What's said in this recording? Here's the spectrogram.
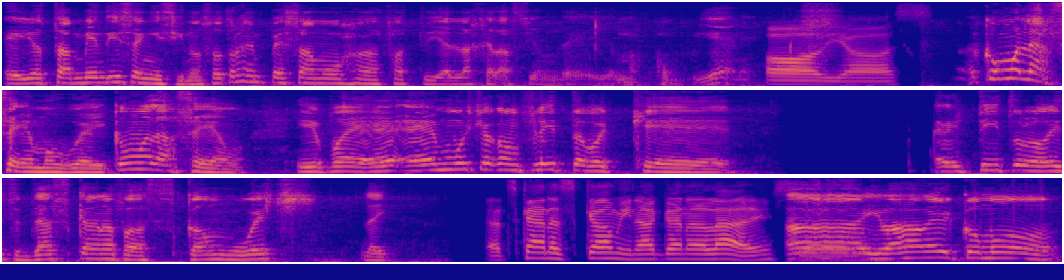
ellos también dicen, y si nosotros empezamos a fastidiar la relación de ellos, nos conviene. Oh, Dios. ¿Cómo le hacemos, güey? ¿Cómo le hacemos? Y pues es, es mucho conflicto porque el título dice, That's kind of a scum witch. Like, That's kind of scummy, not gonna lie. So... ah, y vas a ver cómo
